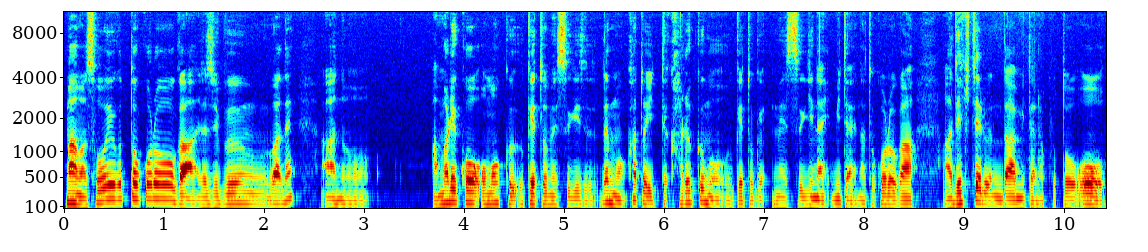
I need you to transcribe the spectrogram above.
まあまあそういうところが自分はねあのあまりこう重く受け止めすぎずでもかといって軽くも受け止めすぎないみたいなところがあできてるんだみたいなことを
